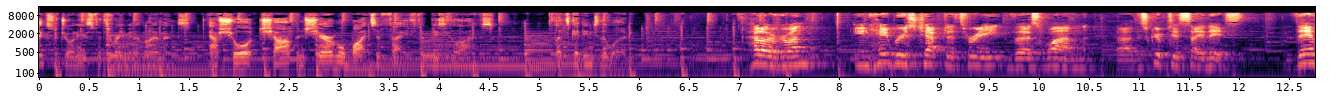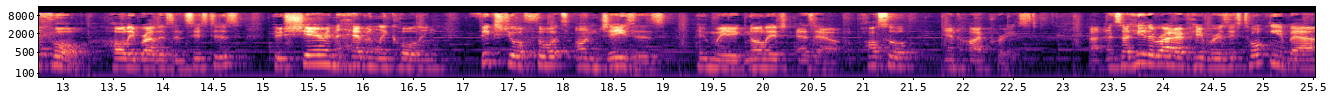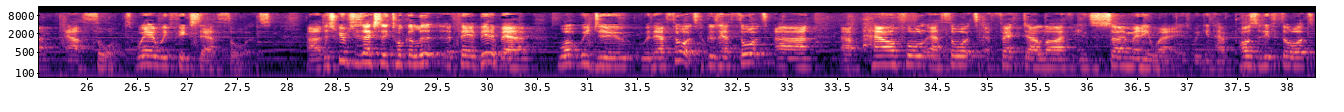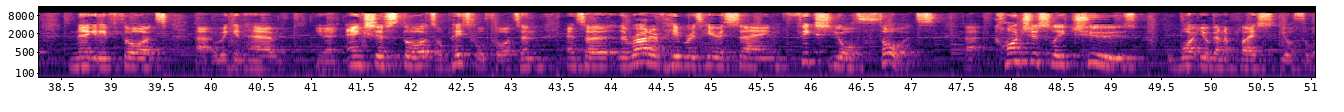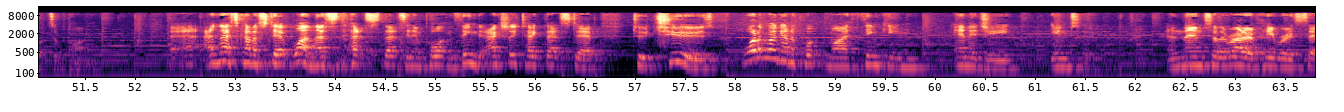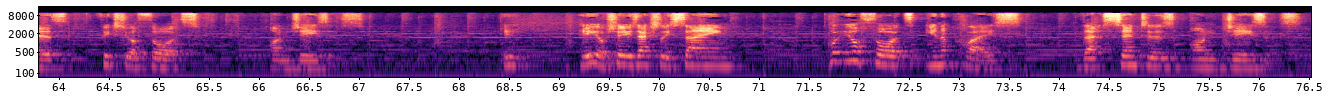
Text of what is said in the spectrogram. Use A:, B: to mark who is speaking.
A: Thanks for joining us for Three Minute Moments, our short, sharp, and shareable bites of faith for busy lives. Let's get into the Word.
B: Hello, everyone. In Hebrews chapter 3, verse 1, uh, the scriptures say this Therefore, holy brothers and sisters who share in the heavenly calling, fix your thoughts on Jesus, whom we acknowledge as our apostle and high priest. Uh, and so here the writer of Hebrews is talking about our thoughts, where we fix our thoughts. Uh, the scriptures actually talk a, li- a, fair bit about what we do with our thoughts because our thoughts are, are powerful. Our thoughts affect our life in so many ways. We can have positive thoughts, negative thoughts. Uh, we can have you know anxious thoughts or peaceful thoughts. And and so the writer of Hebrews here is saying, fix your thoughts. Uh, consciously choose what you're going to place your thoughts upon and that's kind of step one. That's that's that's an important thing to actually take that step to choose what am I going to put my thinking energy into. And then so the writer of Hebrews says, fix your thoughts on Jesus. He, he or she is actually saying, put your thoughts in a place that centers on Jesus.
